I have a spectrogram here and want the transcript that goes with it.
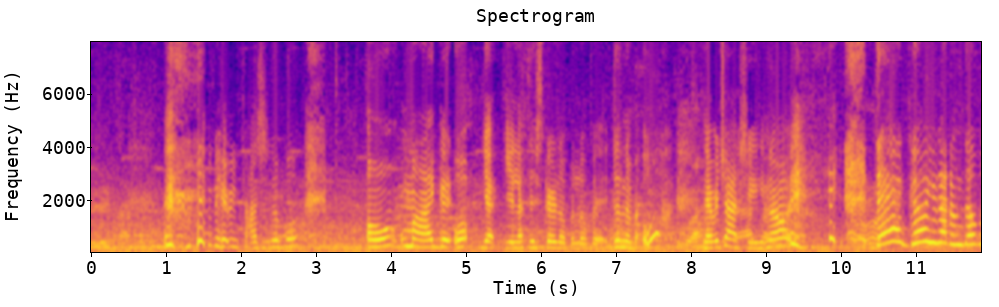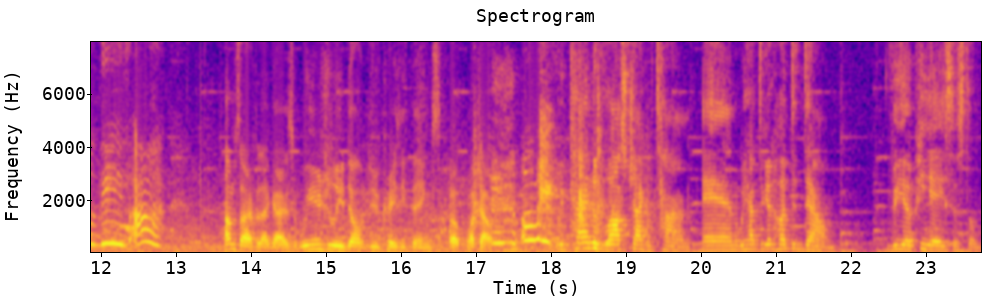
very fashionable. very fashionable. Oh my good. Oh, yeah, you left your skirt up a little bit. Doesn't it? Oh, never trashy, you know? Damn, girl, you got them double D's. Ah. I'm sorry for that, guys. We usually don't do crazy things. Oh, watch out. Oh my. We kind of lost track of time and we had to get hunted down via PA system.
